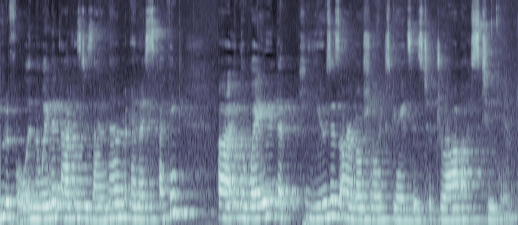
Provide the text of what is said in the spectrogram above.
beautiful in the way that God has designed them. And I, I think uh, in the way that He uses our emotional experiences to draw us to Him.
